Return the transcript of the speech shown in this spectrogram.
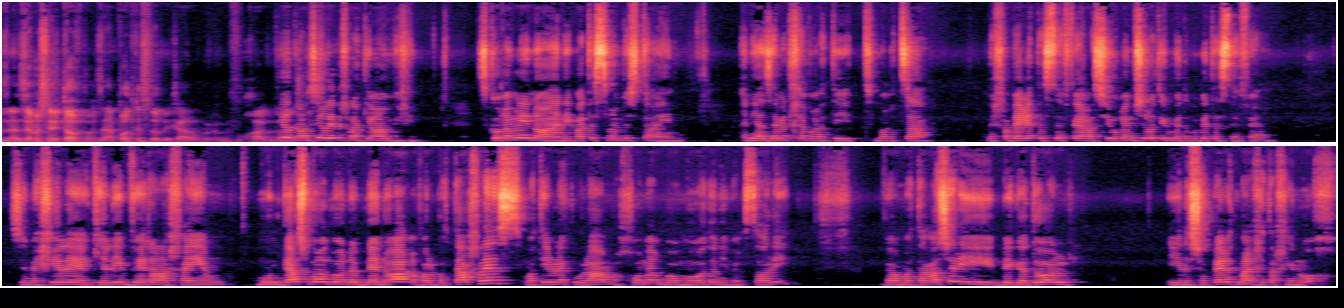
זה, זה מה שאני טוב בו, הפודקאסט הוא בעיקר מבוכה כאילו, גדולה. אתה משאיר לי את החלקים המביכים. אז קוראים לי נועה, אני בת 22. אני יזמת חברתית, מרצה, מחברת הספר, השיעורים שלא תלמדו בבית הספר. זה מכיל אה, כלים וידע לחיים, מונגש מאוד מאוד לבני נוער, אבל בתכלס מתאים לכולם, החומר בו מאוד אוניברסלי. והמטרה שלי בגדול היא לשפר את מערכת החינוך,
